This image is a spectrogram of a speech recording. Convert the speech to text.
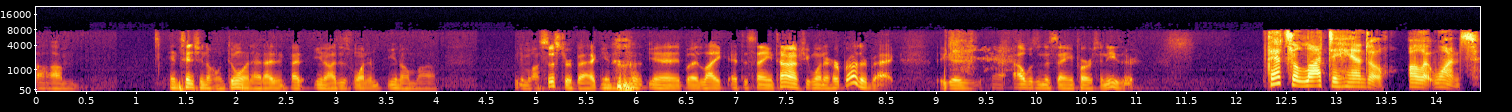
um, intention on doing that. I didn't, I, you know, I just wanted, you know, my, you know, my sister back, you know, yeah. But like at the same time, she wanted her brother back because I wasn't the same person either. That's a lot to handle all at once.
